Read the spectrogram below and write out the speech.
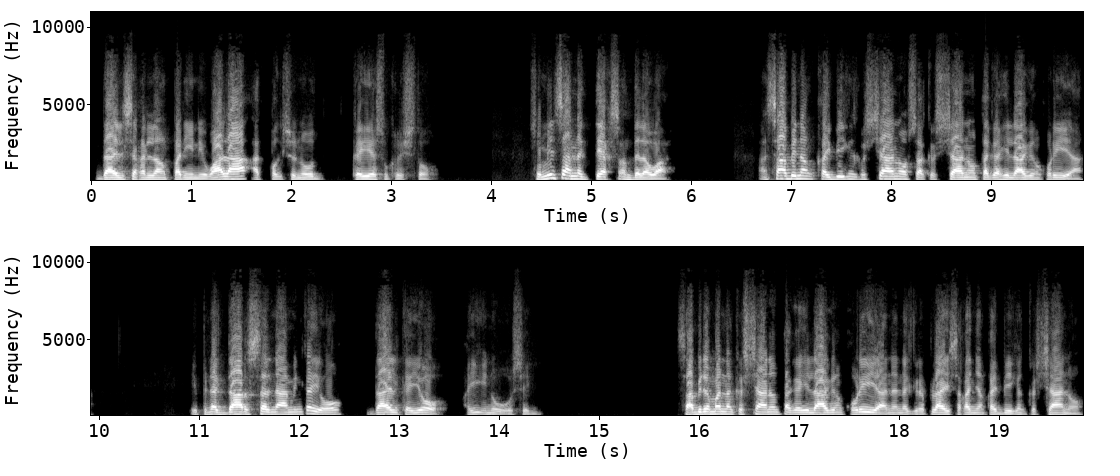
dahil sa kanilang paniniwala at pagsunod kay Yesu Kristo. So minsan nag-text ang dalawa. Ang sabi ng kaibigang Kristiyano sa Kristiyanong taga Hilagang Korea, ipinagdarasal namin kayo dahil kayo ay inuusig. Sabi naman ng Kristiyanong taga-Hilagang Korea na nag-reply sa kanyang kaibigang Kristiyano,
